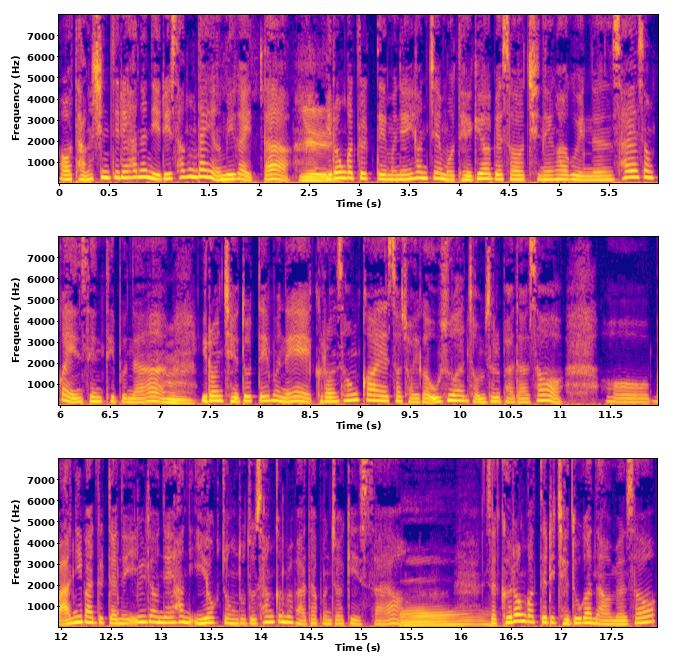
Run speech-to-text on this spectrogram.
어, 당신들이 하는 일이 상당히 의미가 있다. 예. 이런 것들 때문에 현재 뭐 대기업에서 진행하고 있는 사회성과 인센티브나 음. 이런 제도 때문에 그런 성과에서 저희가 우수한 점수를 받아서 어, 많이 받을 때는 1년에 한 2억 정도도 상금을 받아본 적이 있어요. 오. 그래서 그런 것들이 제도가 나오면서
